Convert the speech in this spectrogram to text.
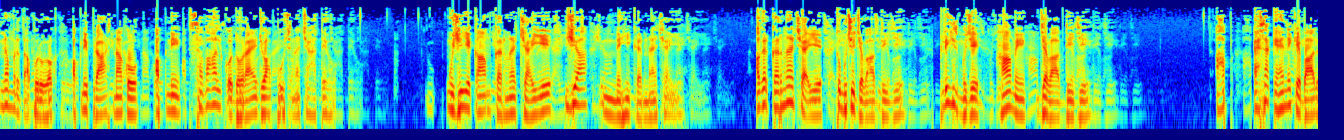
नम्रता पूर्वक अपनी प्रार्थना को अपने सवाल को दोहराएँ जो आप पूछना चाहते हो। मुझे ये काम करना चाहिए या नहीं करना चाहिए। अगर करना चाहिए तो मुझे जवाब दीजिए। प्लीज़ मुझे हाँ में जवाब दीजिए। आप ऐसा कहने के बाद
